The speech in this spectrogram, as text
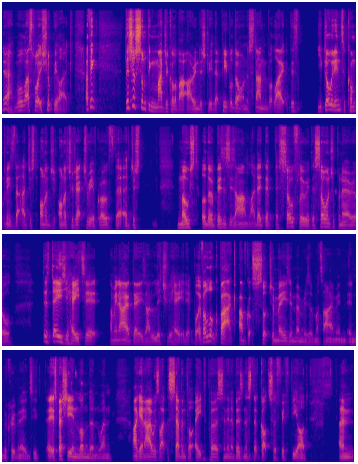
Yeah, well, that's what it should be like. I think there's just something magical about our industry that people don't understand. But like, there's you're going into companies that are just on a on a trajectory of growth that are just most other businesses aren't. Like they're, they're, they're so fluid, they're so entrepreneurial. There's days you hate it. I mean, I had days I literally hated it. But if I look back, I've got such amazing memories of my time in, in recruitment agency, especially in London when, again, I was like the seventh or eighth person in a business that got to 50 odd. And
